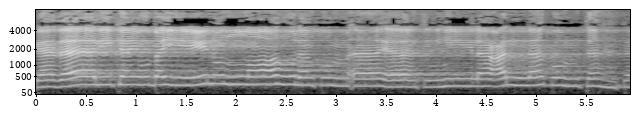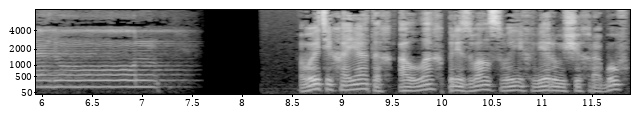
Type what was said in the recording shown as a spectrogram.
كذلك يبين الله لكم آياته لعلكم تهتدون В этих аятах Аллах призвал своих верующих рабов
